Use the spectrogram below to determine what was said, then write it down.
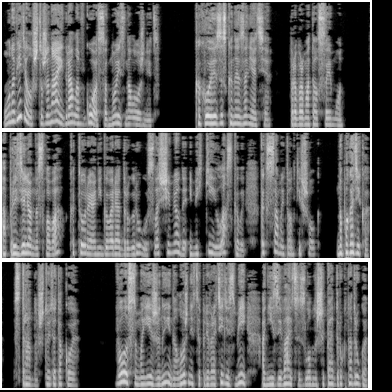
Он увидел, что жена играла в го с одной из наложниц. «Какое изысканное занятие!» – пробормотал Саймон. Определенно слова, которые они говорят друг другу, слаще меда и мягкие и ласковые, как самый тонкий шелк. Но погоди-ка, странно, что это такое? Волосы моей жены и наложницы превратились в змей, они извиваются и злобно шипят друг на друга.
